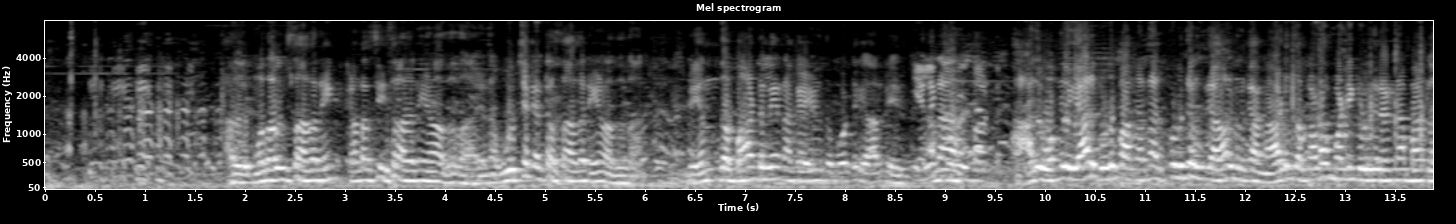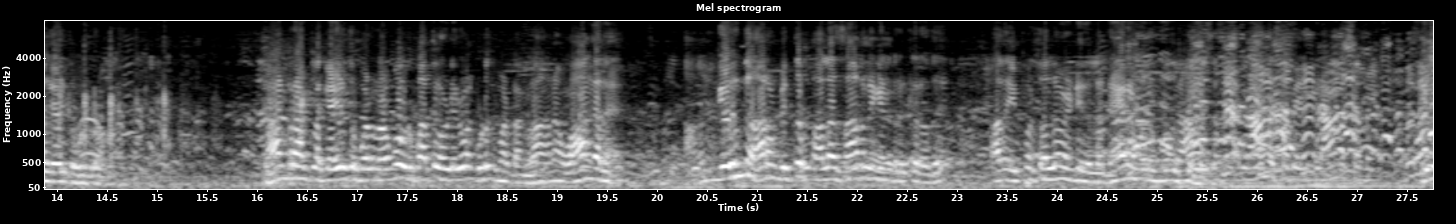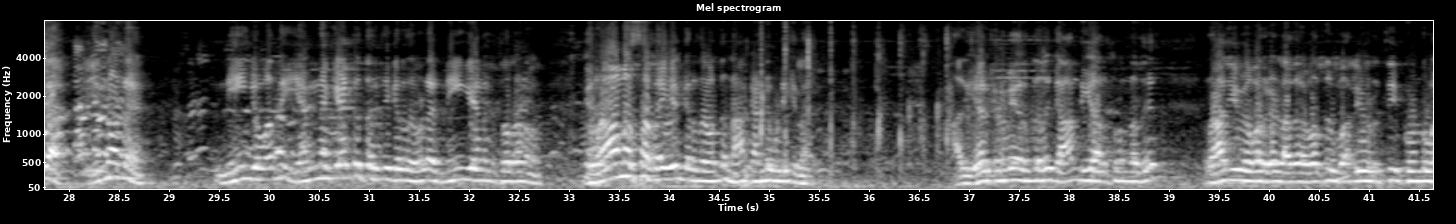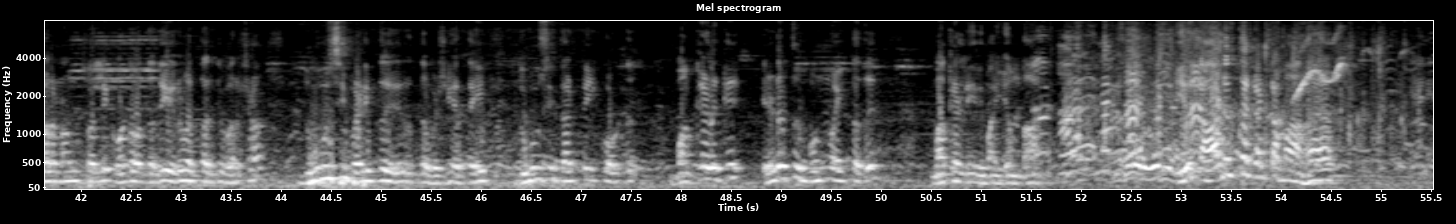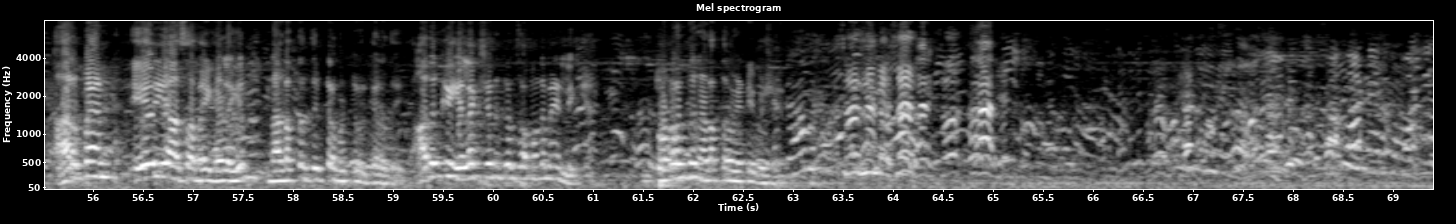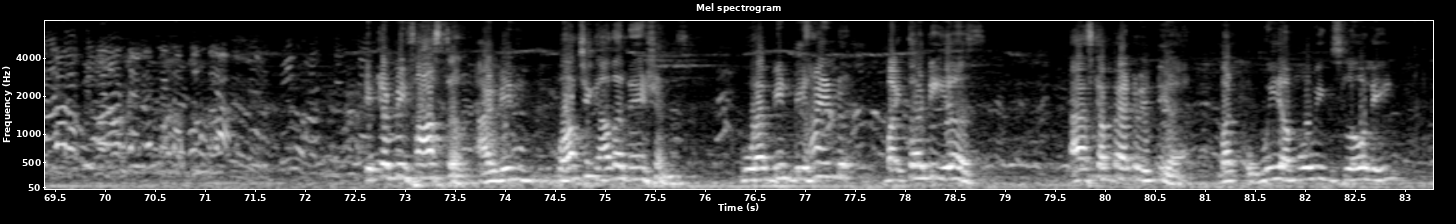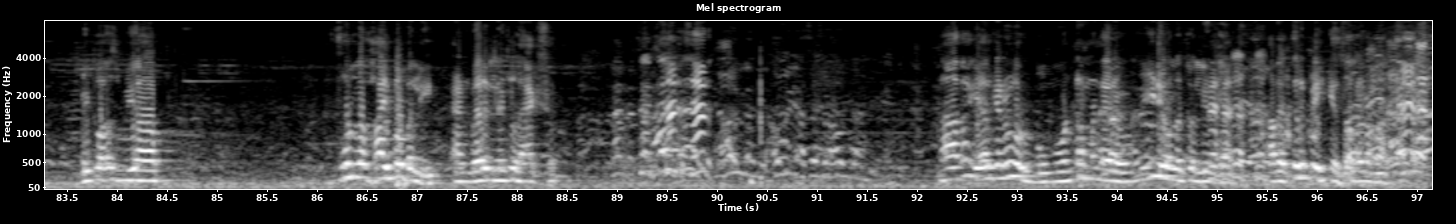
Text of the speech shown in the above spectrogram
அது முதல் சாதனை கடைசி சாதனையும் அதுதான். ஏன்னா உச்சக்கட்ட சாதனையும் அதுதான். எந்த பாண்டுலயும் நான் கையெழுத்து போட்டு bond. அது உங்களுக்கு யார் கொடுப்பாங்கன்னா கொடுக்கறதுக்கு ஆள் இருக்காங்க. அடுத்த படம் பண்ணி கொடுக்குறேன்னா பாண்டுல கையெழுத்து போடுறோம் கான்ட்ராக்ட்ல கையெழுத்து போடுறவங்க ஒரு பத்து கோடி ரூபாய் கொடுக்க மாட்டாங்களா? ஆனா வாங்கல. அங்கிருந்து ஆரம்பித்து பல சாதனைகள் இருக்கிறது. அதை இப்ப சொல்ல வேண்டியதில்லை. நேரம் வரும்போது இல்ல இன்னொன்னு நீங்க வந்து என்ன கேட்டு தெரிஞ்சுக்கிறத விட நீங்க எனக்கு சொல்லணும். கிராம சபைங்கிறத வந்து நான் கண்டுபிடிக்கல. அது ஏற்கனவே இருந்தது காந்தியார் சொன்னது. ராஜீவ் அவர்கள் அதை வந்து வலியுறுத்தி கொண்டு வரணும்னு சொல்லி கொண்டு வந்தது இருபத்தஞ்சு வருஷம். தூசி படித்து இருந்த விஷயத்தை தூசி தட்டி கொண்டு மக்களுக்கு எடுத்து முன்வைத்தது மக்கள் நீதி மையம் தான் இதுக்கு அடுத்த கட்டமாக அர்பன் ஏரியா சபைகளையும் நடத்த திட்டமிட்டிருக்கிறது அதுக்கு எலெக்ஷனுக்கு சம்பந்தமே இல்லைங்க தொடர்ந்து நடத்த வேண்டிய விஷயம்? It can be faster. I've been watching other nations who have been behind by 30 years as compared to India. But we are moving slowly because we are full of hyperbole and very little action. நான் தான் ஏற்கனவே ஒரு ஒன்றரை மணி நேரம் வீடியோவில் சொல்லியிருக்கேன் அதை திருப்பி சொல்லணுமா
